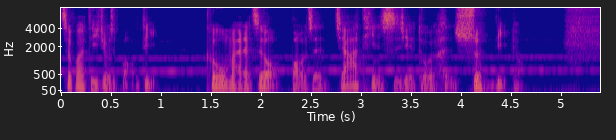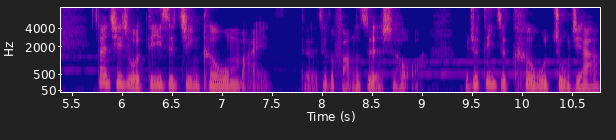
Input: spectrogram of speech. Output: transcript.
这块地就是宝地。客户买了之后，保证家庭事业都会很顺利哦。但其实我第一次进客户买的这个房子的时候啊，我就盯着客户住家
